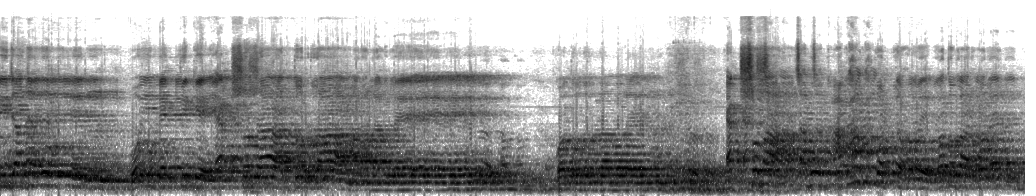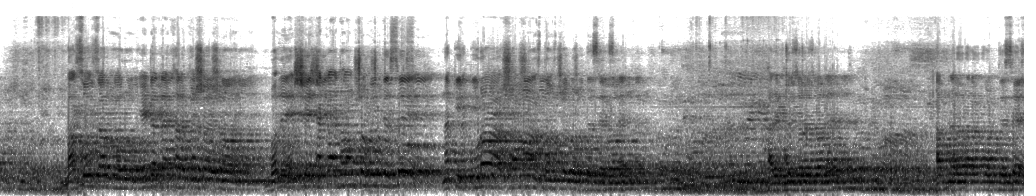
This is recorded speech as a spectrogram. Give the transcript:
কি জানেন ওই ব্যক্তিকে একশোটা তোররা মারা লাগবে কত তোররা বলেন? একশো বার চাবক আঘাত করতে হবে কতবার বলেন? বাসুক এটা দেখার বিষয় নয়। বলে, সে একা ধ্বংস হইতেছে নাকি পুরা সমাজ ধ্বংস করতেছে বলেন? আরেকটু জোরে বলেন। আপনারা রাগ করতেছেন?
